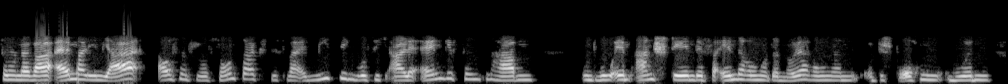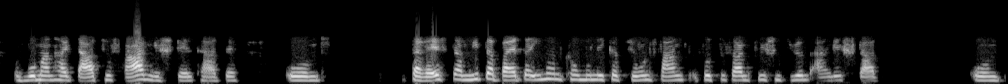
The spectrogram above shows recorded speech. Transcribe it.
sondern da war einmal im Jahr ausnahmslos sonntags, das war ein Meeting, wo sich alle eingefunden haben und wo eben anstehende Veränderungen oder Neuerungen besprochen wurden und wo man halt dazu Fragen gestellt hatte. Und der Rest der Mitarbeiterinnenkommunikation fand sozusagen zwischen Tür und Angel statt. Und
